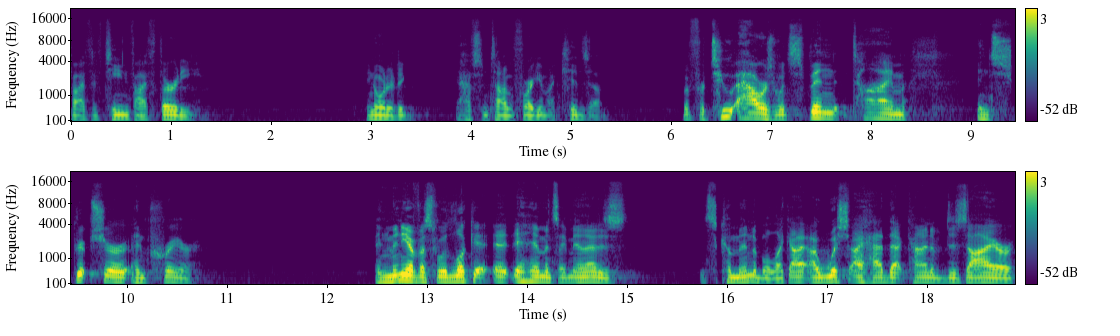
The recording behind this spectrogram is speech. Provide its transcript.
5.15, 5.30 in order to have some time before I get my kids up. But for two hours would spend time in scripture and prayer. And many of us would look at, at, him and say, man, that is it's commendable. Like, I, I wish I had that kind of desire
